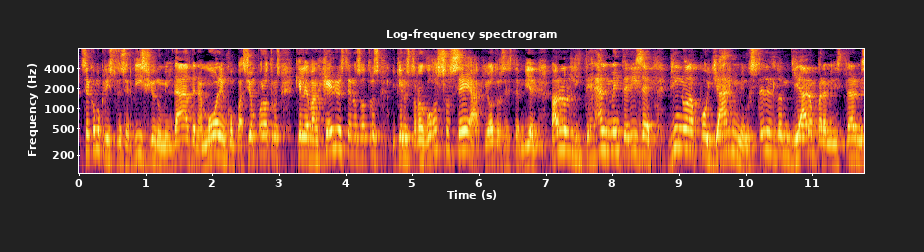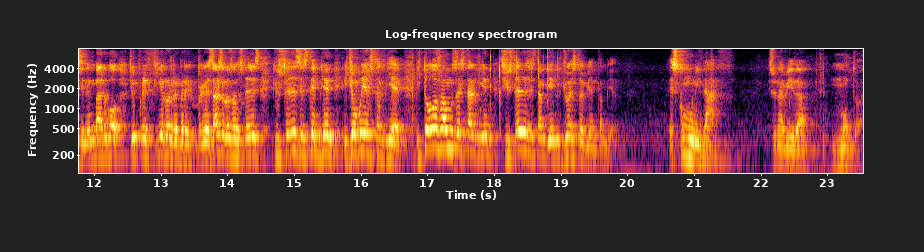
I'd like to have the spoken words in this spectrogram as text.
ser como Cristo en servicio, en humildad, en amor, en compasión por otros, que el evangelio esté en nosotros y que nuestro gozo sea que otros estén bien. Pablo literalmente dice, vino a apoyarme, ustedes lo enviaron para ministrarme, sin embargo, yo prefiero regresárselos a ustedes, que ustedes estén bien y yo voy a estar bien. Y todos vamos a estar bien si ustedes están bien y yo estoy bien también es comunidad, es una vida mutua.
